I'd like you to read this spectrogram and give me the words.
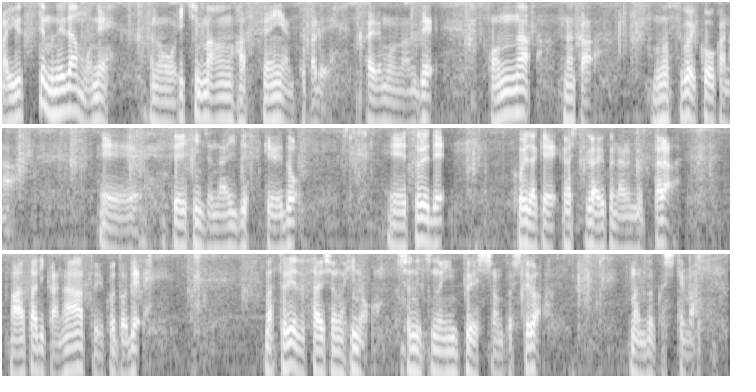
まあ、言っても値段もね、あの、1万8000円とかで買えるものなんで、そんな、なんか、ものすごい高価な、えー、製品じゃないですけれど、えー、それで、これだけ画質が良くなるんだったら、まあ、当たりかなということで、まあ、とりあえず最初の日の初日のインプレッションとしては満足してます。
